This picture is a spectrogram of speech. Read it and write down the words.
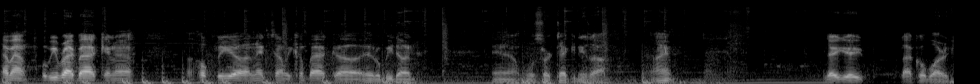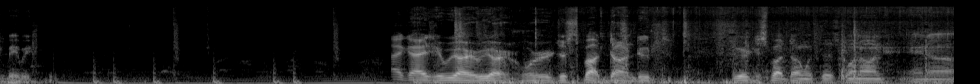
yeah man we'll be right back and uh hopefully uh next time we come back uh it'll be done. And uh, we'll start taking these off. All right? There you go. Black hole barbecue baby. All right guys here we are here we are. We're just about done dude. We are just about done with this going on and uh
